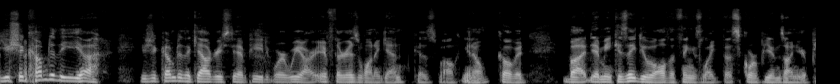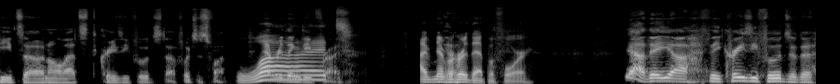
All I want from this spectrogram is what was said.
you should come to the uh, you should come to the Calgary Stampede where we are, if there is one again, because well, you know, COVID. But I mean, because they do all the things like the scorpions on your pizza and all that crazy food stuff, which is fun. What? Everything deep fried. I've never Yeah. heard that before. Yeah, they uh the crazy foods at the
